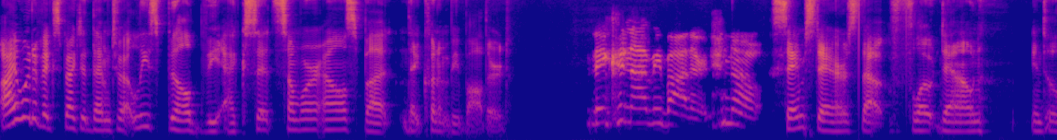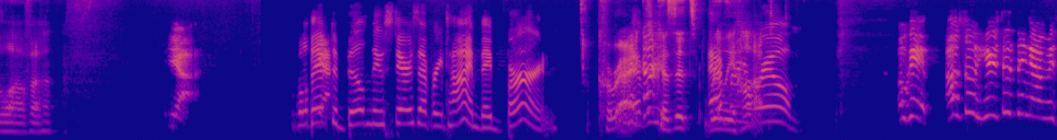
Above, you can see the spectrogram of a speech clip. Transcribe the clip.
I would have expected them to at least build the exit somewhere else, but they couldn't be bothered. They could not be bothered. No. Same stairs that float down into the lava. Yeah. Well, they Yeah. have to build new stairs every time. They burn Correct, because it's really every hot. room. Okay, also here's the thing I was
